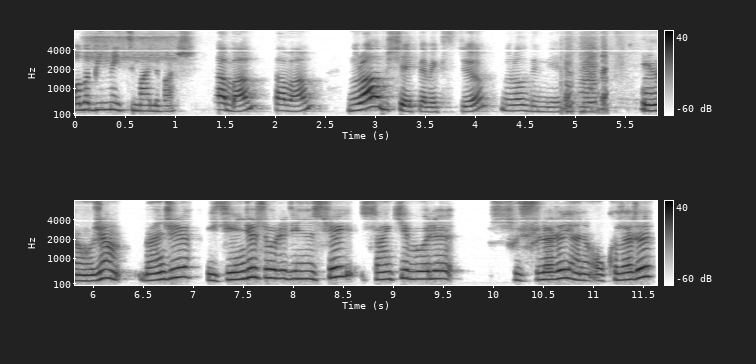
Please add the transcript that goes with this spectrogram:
olabilme ihtimali var. Tamam. Tamam. Nural bir şey eklemek istiyor. Nural dinleyelim. Yani hocam bence ikinci söylediğiniz şey sanki böyle suçları yani okuları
